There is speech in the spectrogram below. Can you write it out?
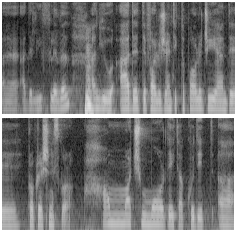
uh, at the leaf level, Hmm. and you added the phylogenetic topology and the progression score. How much more data could it uh,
